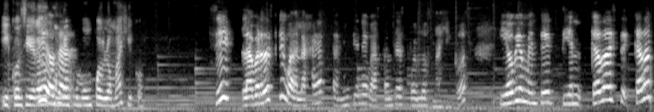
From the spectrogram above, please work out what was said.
Y considerado también como un pueblo mágico. Sí, la verdad es que Guadalajara también tiene bastantes pueblos mágicos y obviamente tiene cada este cada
